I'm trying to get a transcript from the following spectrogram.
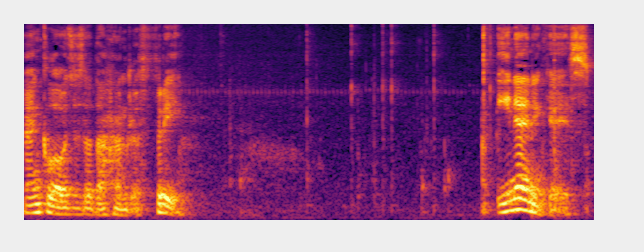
and closes at 103 in any case,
